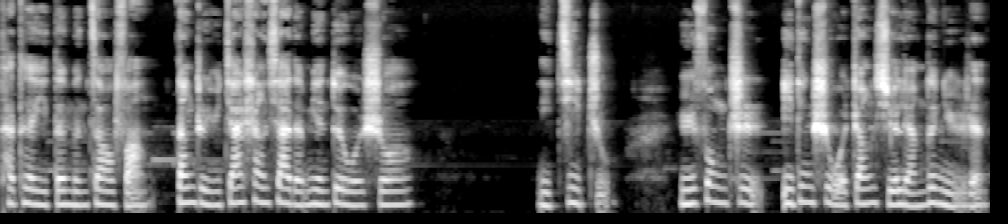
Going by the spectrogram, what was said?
他特意登门造访，当着余家上下的面对我说：“你记住，于凤至一定是我张学良的女人。”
